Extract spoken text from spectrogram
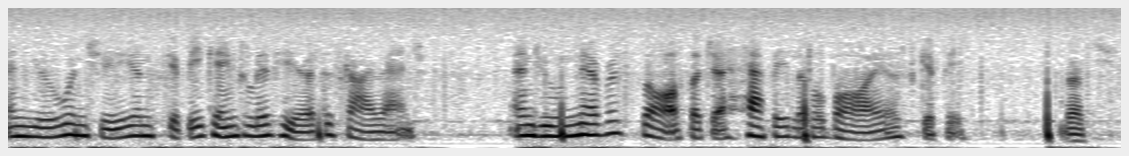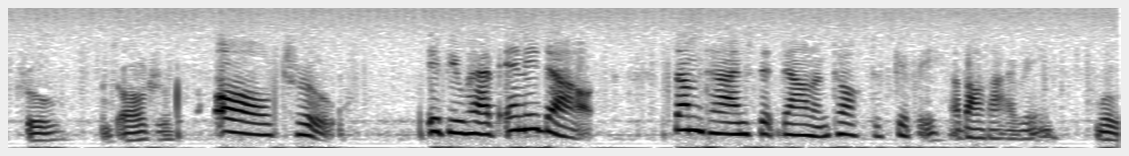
and you and she and Skippy came to live here at the Sky Ranch. And you never saw such a happy little boy as Skippy. That's true? It's all true? All true. If you have any doubts, sometimes sit down and talk to Skippy about Irene. Well,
